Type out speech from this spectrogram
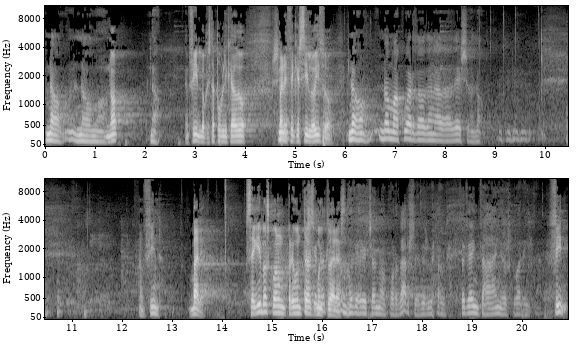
No, no, No. no. En fin, lo que está publicado parece que sí lo hizo. No, no me acuerdo de nada de eso, no. En fin. Vale. Seguimos con preguntas Es que muy no claras. tenemos derecho a no acordarse desde hace 30 años, 40. En fin,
